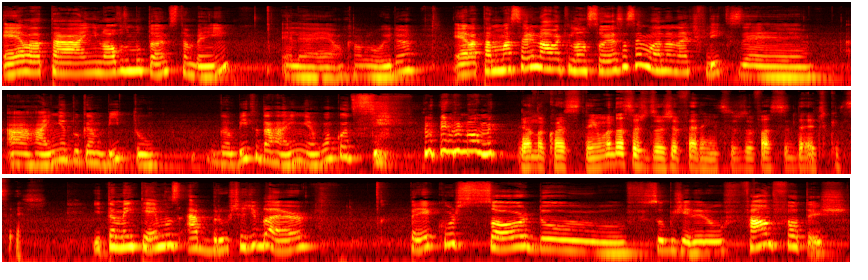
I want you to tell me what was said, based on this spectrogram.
Ela tá em Novos Mutantes também. Ela é uma loira. Ela tá numa série nova que lançou essa semana na Netflix. É a Rainha do Gambito. O Gambito da Rainha, alguma coisa assim. Não lembro o nome. Eu não conheço nenhuma dessas duas referências, não faço ideia de quem seja. E também temos a Bruxa de Blair, precursor do subgênero Found Footage.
